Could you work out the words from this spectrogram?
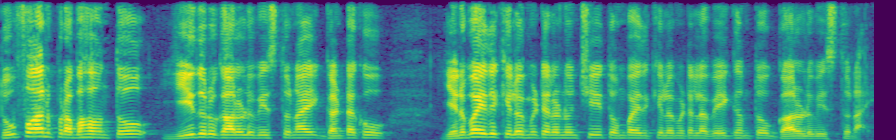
తుఫాన్ ప్రభావంతో ఈదురు గాలులు వీస్తున్నాయి. గంటకు ఎనభై ఐదు కిలోమీటర్ల నుంచి తొంభై ఐదు కిలోమీటర్ల వేగంతో గాలులు వీస్తున్నాయి.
